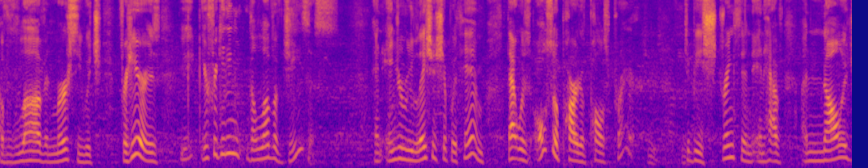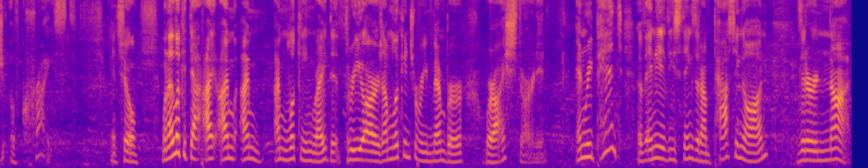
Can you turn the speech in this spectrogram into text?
of love and mercy, which for here is you're forgetting the love of Jesus and in your relationship with him. That was also part of Paul's prayer to be strengthened and have a knowledge of Christ. And so when I look at that, I, am I'm, I'm, I'm looking, right, that three R's, I'm looking to remember where I started and repent of any of these things that I'm passing on that are not.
